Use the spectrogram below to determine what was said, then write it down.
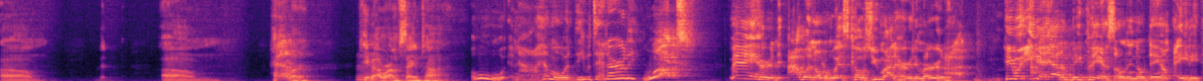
um, um, Hammer came out around the same time. Ooh, no, Hammer, he was that early? What? Man, I heard. I wasn't on the West Coast. You might have heard him early. I- he would, he didn't have them big pants on in no damn eighty.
